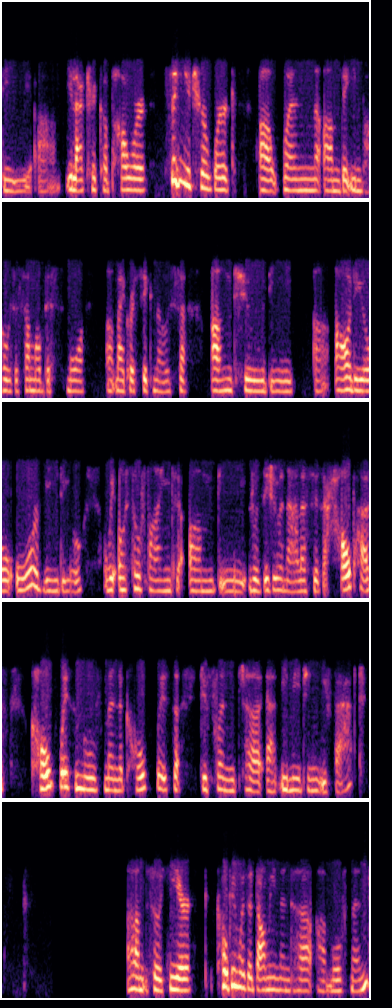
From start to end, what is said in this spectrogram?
the uh, electrical power signature work, uh, when um, they impose some of the small uh, microsignals onto the uh, audio or video, we also find um, the residual analysis help us cope with movement, cope with different imaging effect. Um, so here, coping with the dominant uh, movement,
